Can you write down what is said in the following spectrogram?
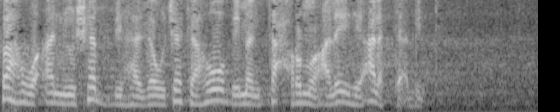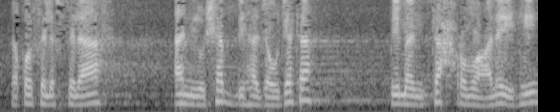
فهو أن يشبه زوجته بمن تحرم عليه على التأبيد. يقول في الاصطلاح أن يشبه زوجته بمن تحرم عليه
